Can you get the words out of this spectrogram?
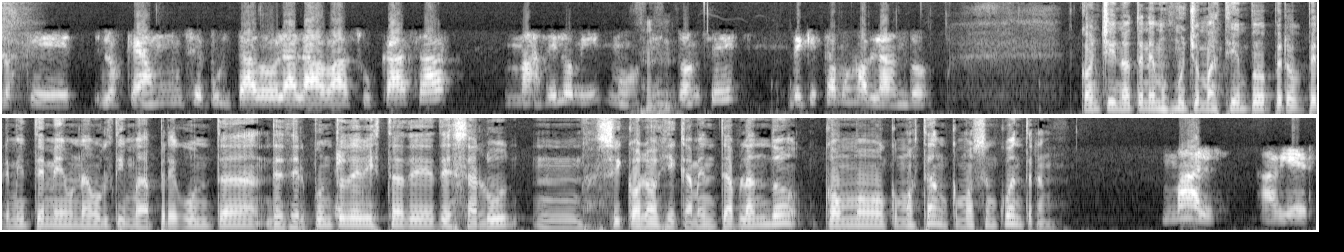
Los que los que han sepultado la lava a sus casas más de lo mismo. Entonces, ¿de qué estamos hablando? Conchi, no tenemos mucho más tiempo, pero permíteme una última pregunta. Desde el punto de vista de, salud, mm, psicológicamente hablando, ¿cómo, ¿cómo están? ¿Cómo se encuentran? Mal, Javier,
